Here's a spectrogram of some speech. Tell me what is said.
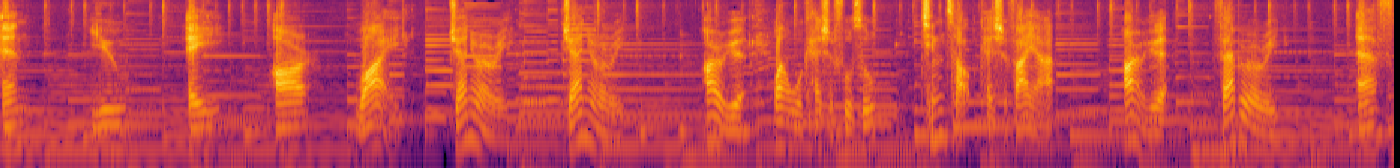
N U A R Y，January，January。二月，万物开始复苏，青草开始发芽。二月，February。F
